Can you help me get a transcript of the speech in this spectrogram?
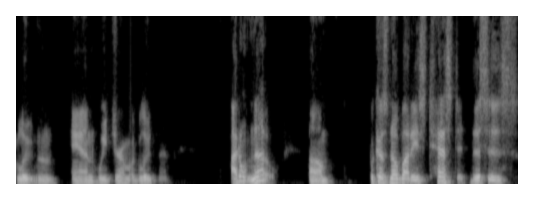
gluten and wheat germ agglutinin? I don't know um, because nobody's tested. This is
